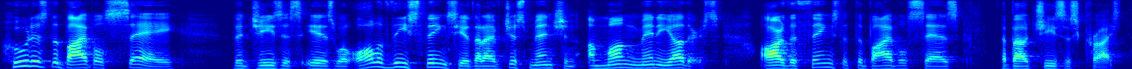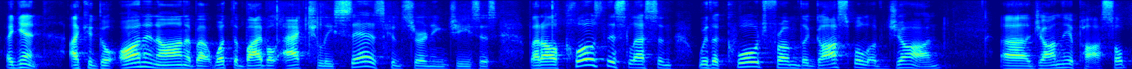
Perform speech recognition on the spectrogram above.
Who does the Bible say that Jesus is? Well, all of these things here that I've just mentioned, among many others, are the things that the Bible says about Jesus Christ. Again, I could go on and on about what the Bible actually says concerning Jesus, but I'll close this lesson with a quote from the Gospel of John, uh, John the Apostle,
